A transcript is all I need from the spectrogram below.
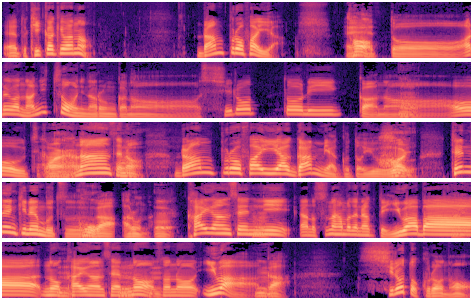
えーっと、きっかけはの、ランプロファイヤー。えっと、あれは何町になるんかな？白鳥かな、大内かな、はいはい。なん。せの、ランプロファイヤー岩脈という、はい。天然記念物があるんだ。う。ん。海岸線に、あの、砂浜でなくて岩場の海岸線の、その岩が、白と黒の、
